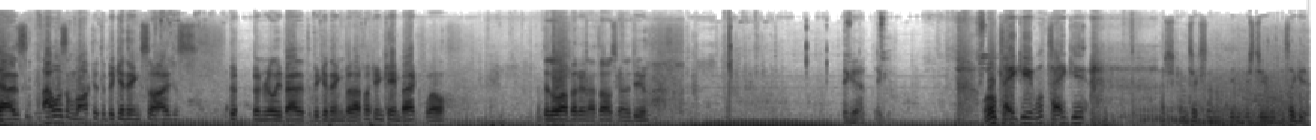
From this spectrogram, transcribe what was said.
Yeah, I, was, I wasn't locked at the beginning, so I just been really bad at the beginning, but I fucking came back well. Did a lot better than I thought I was gonna do. Take it. Take it. We'll take it. We'll take it. I'm just gonna take some enemies too. We'll take it.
